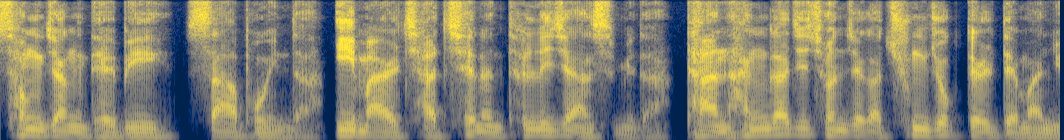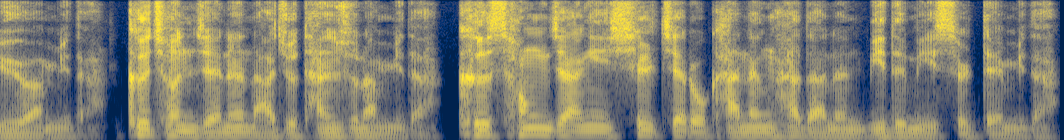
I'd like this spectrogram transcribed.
성장 대비 싸 보인다. 이 말 자체는 틀리지 않습니다. 단 한 가지 전제가 충족될 때만 유효합니다. 그 전제는 아주 단순합니다. 그 성장이 실제로 가능하다는 믿음이 있을 때입니다.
